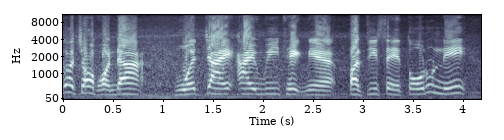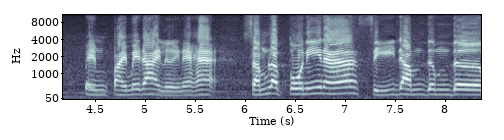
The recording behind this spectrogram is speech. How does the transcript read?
ก็ชอบ Honda หัวใจ iV Tech เนี่ย ปฏิเสธตัวรุ่นนี้เป็นไปไม่ได้เลยนะฮะสำหรับตัวนี้นะ สีดำเดิม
